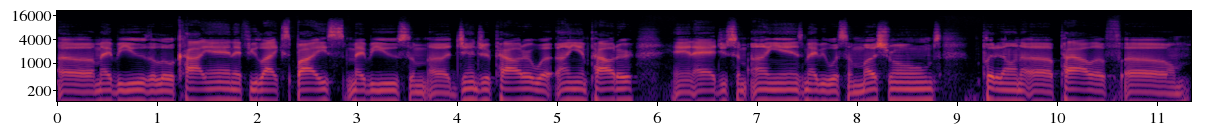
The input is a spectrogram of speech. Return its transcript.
Uh, maybe use a little cayenne if you like spice. Maybe use some uh, ginger powder with onion powder, and add you some onions, maybe with some mushrooms. Put it on a, uh pile of um,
